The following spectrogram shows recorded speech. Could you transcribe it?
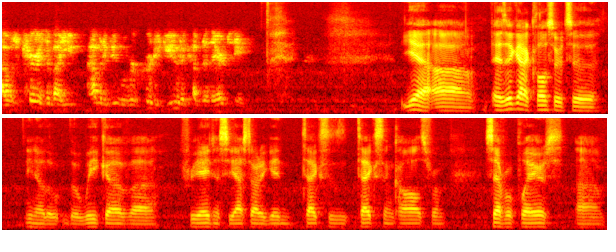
I was curious about you. How many people recruited you to come to their team? Yeah, uh, as it got closer to, you know, the the week of uh, free agency, I started getting texts, texts and calls from several players, um,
